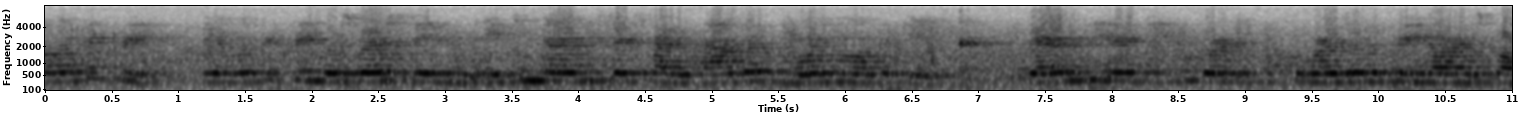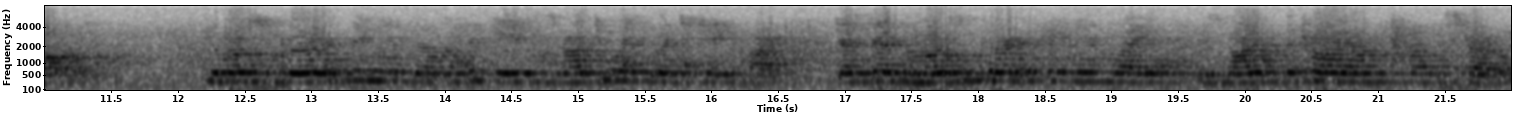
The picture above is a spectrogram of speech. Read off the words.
Olympic Creed. The Olympic Creed was first stated in 1896 by the founder of the Morning Olympic Games. Baron Pierre de Coubertin, the words of the creed are as follows. The most important thing in the Olympic Games is not to win but to take part. Just as the most important thing in life is not the triumph but the struggle.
